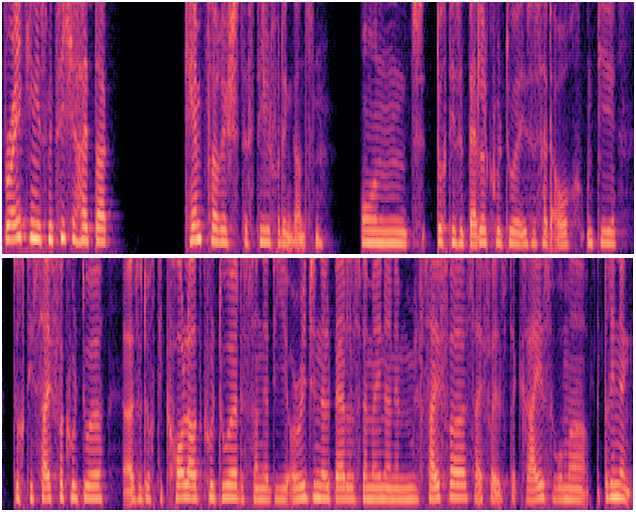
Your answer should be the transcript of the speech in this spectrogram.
Breaking ist mit Sicherheit der kämpferischste Stil von den Ganzen. Und durch diese Battle-Kultur ist es halt auch. Und die, durch die Cypher-Kultur, also durch die Call-Out-Kultur, das sind ja die Original Battles, wenn man in einem Cypher, Cypher ist der Kreis, wo man drinnen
